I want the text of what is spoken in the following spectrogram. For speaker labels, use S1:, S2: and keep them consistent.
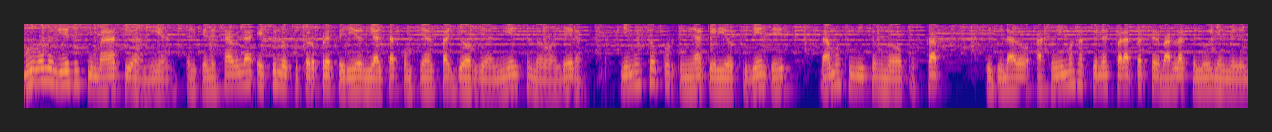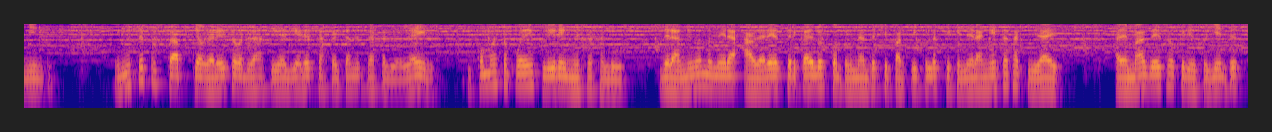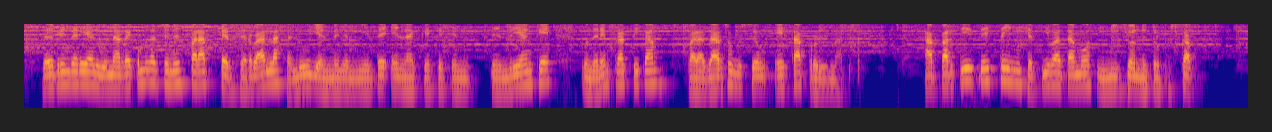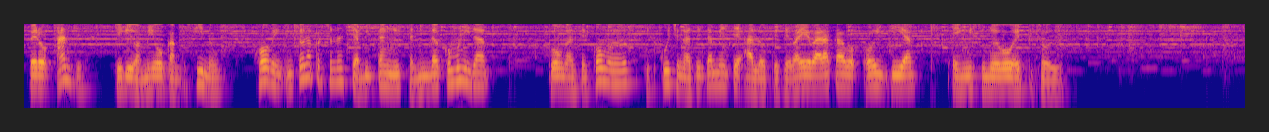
S1: Muy buenos días, estimada ciudadanía. El que les habla es su locutor preferido de alta confianza, Jorge Daniel Valdera. Y en esta oportunidad, queridos oyentes, damos inicio a un nuevo postcap titulado Asumimos acciones para preservar la salud y el medio ambiente. En este postcap te hablaré sobre las actividades diarias que afectan nuestra calidad de aire y cómo esto puede influir en nuestra salud. De la misma manera, hablaré acerca de los contaminantes y partículas que generan estas actividades Además de eso, queridos oyentes, les brindaré algunas recomendaciones para preservar la salud y el medio ambiente en la que se tendrían que poner en práctica para dar solución a esta problemática. A partir de esta iniciativa damos inicio a nuestro postcap. Pero antes, querido amigo campesino, joven y todas las personas que habitan esta linda comunidad, pónganse cómodos, escuchen atentamente a lo que se va a llevar a cabo hoy día en este nuevo episodio.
